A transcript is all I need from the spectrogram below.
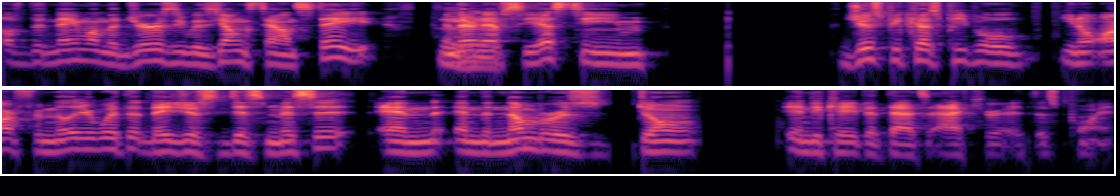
of the name on the jersey was Youngstown State and mm-hmm. they're an mm-hmm. FCS team, just because people you know aren't familiar with it, they just dismiss it, and and the numbers don't indicate that that's accurate at this point.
